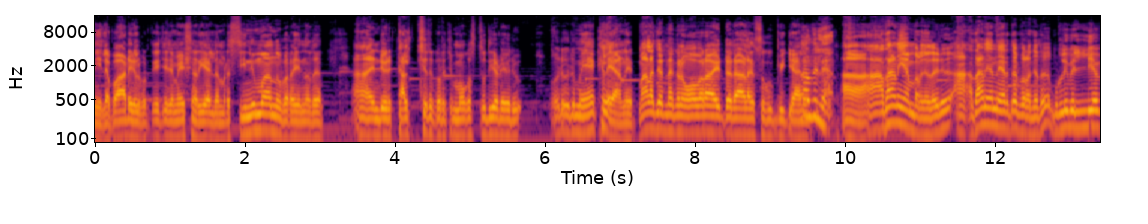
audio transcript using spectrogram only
നിലപാടുകൾ പ്രത്യേകിച്ച് രമേഷിനറിയാമല്ലോ നമ്മുടെ സിനിമ എന്ന് പറയുന്നത് അതിന്റെ ഒരു കൾച്ചർ കുറച്ച് മുഖസ്തുതിയുടെ ഒരു ഒരു ഒരു മേഖലയാണ്. അങ്ങനെ ഓവറായിട്ട് ഒരാളെ സുഖിപ്പിക്കാൻ ആ അതാണ് ഞാൻ പറഞ്ഞത്. ഒരു അതാണ് ഞാൻ നേരത്തെ പറഞ്ഞത്. പുള്ളി വലിയ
